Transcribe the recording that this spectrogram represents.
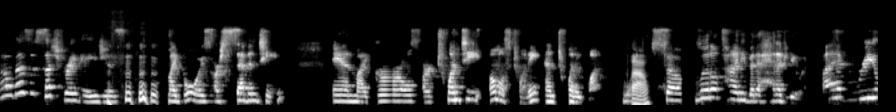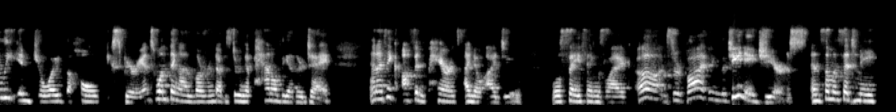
Oh, those are such great ages. my boys are 17 and my girls are 20, almost 20 and 21. Wow. So little tiny bit ahead of you. I have really enjoyed the whole experience. One thing I learned, I was doing a panel the other day, and I think often parents, I know I do, will say things like, Oh, I'm surviving the teenage years. And someone said to me,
